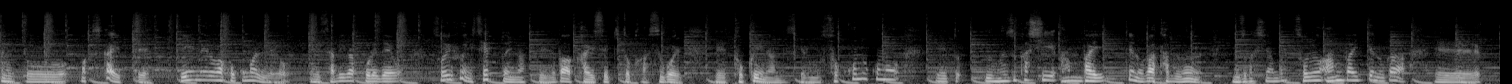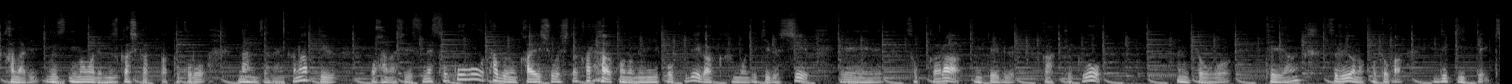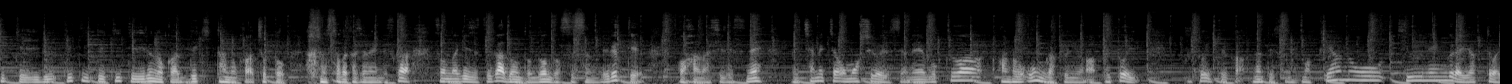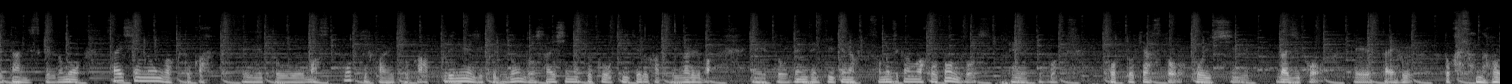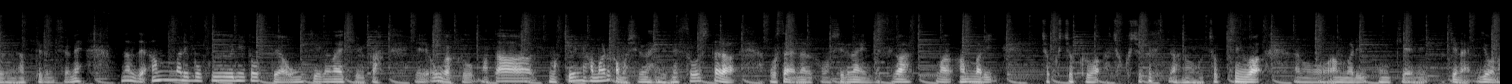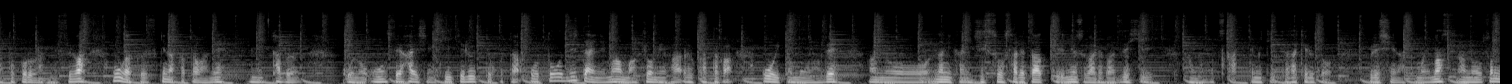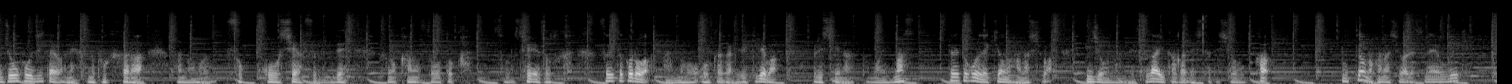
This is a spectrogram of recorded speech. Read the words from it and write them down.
うんとまあ、機械って A メロがここまでだよ、サビがこれだよそういう風にセットになっていれば解析とかすごい、えー、得意なんですけどもそこのこの、えーと、難しい塩梅っていうのが多分難しい塩梅？それの塩梅っていうのが、えー、かなり今まで難しかったところなんじゃないかなっていうお話ですね。そこを多分解消したからこの耳コピで楽譜もできるし、えー、そこから似てる楽曲をうんと、提案するようなことができてきているできてきているのかできたのかちょっとあの定かじゃないんですが そんな技術がどんどんどんどん進んでいるっていうお話ですね。めちゃめちゃ面白いですよね。僕はあの音楽には疎い疎いというか、なんていうんですかね、まあ、ピアノを9年ぐらいやってはいたんですけれども、最新の音楽とか、えっ、ー、と、まあ、Spotify とか Apple Music でどんどん最新の曲を聴いてるかと言われれば、えっ、ー、と、全然聴いてなくて、その時間がほとんど、えっ、ー、と、ポッドキャスト、 Voicy、radiko、えー、スタエフとかそんな方になってるんですよね。なのであんまり僕にとっては恩恵がないというか、えー、音楽をまた、まあ、急にはまるかもしれないんでね、そうしたらお世話になるかもしれないんですが、まあ、あんまりちょくちょくは、ちょくちょく、あの、直近は、あの、あんまり恩恵に受けないようなところなんですが、音楽好きな方はね、うん、多分、この音声配信聞いてるってことは、音自体にまあまあ興味がある方が多いと思うので、あの、何かに実装されたっていうニュースがあれば、ぜひ、あの、使ってみていただけると嬉しいなと思います。あの、その情報自体はね、あの僕から、あの、速攻シェアするんで、その感想とか、その精度とか、そういうところは、あの、お伺いできれば嬉しいなと思います。というところで今日の話は以上なんですがいかがでしたでしょうか？今日の話はですね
